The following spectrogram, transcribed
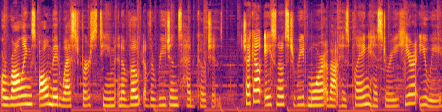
or Rawlings All Midwest First Team, in a vote of the region's head coaches. Check out Ace Notes to read more about his playing history here at UWE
